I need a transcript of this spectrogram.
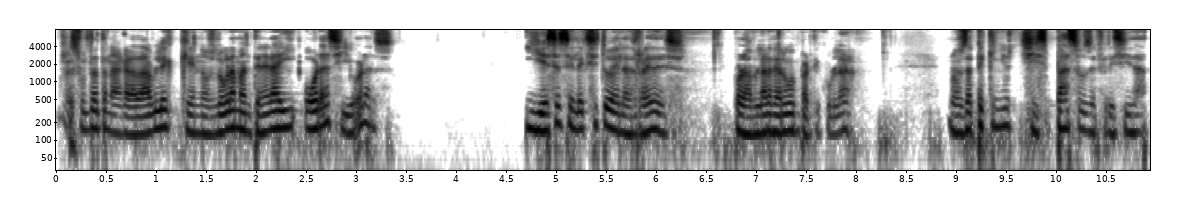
resulta tan agradable que nos logra mantener ahí horas y horas. Y ese es el éxito de las redes, por hablar de algo en particular. Nos da pequeños chispazos de felicidad.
